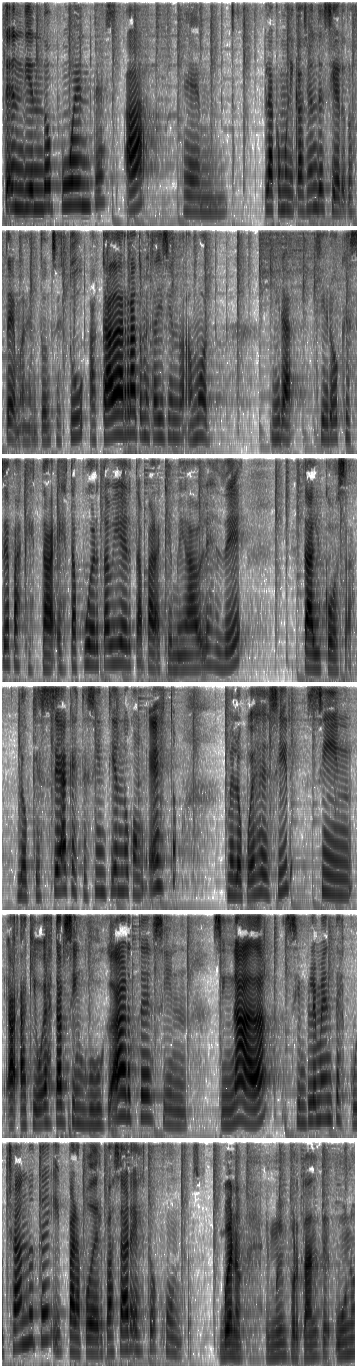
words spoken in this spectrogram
tendiendo puentes a em, la comunicación de ciertos temas. Entonces tú a cada rato me estás diciendo, amor, mira, quiero que sepas que está esta puerta abierta para que me hables de tal cosa. Lo que sea que estés sintiendo con esto, me lo puedes decir sin, aquí voy a estar sin juzgarte, sin, sin nada, simplemente escuchándote y para poder pasar esto juntos. Bueno, es muy importante, uno,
